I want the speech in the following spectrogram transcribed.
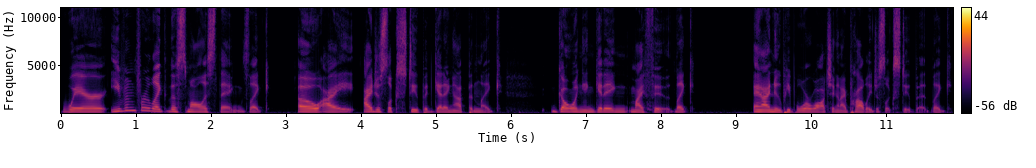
where even for like the smallest things, like oh, I I just look stupid getting up and like going and getting my food. Like and I knew people were watching and I probably just looked stupid. Like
